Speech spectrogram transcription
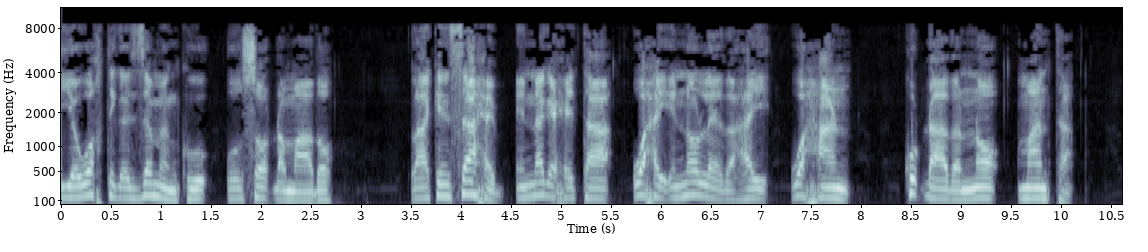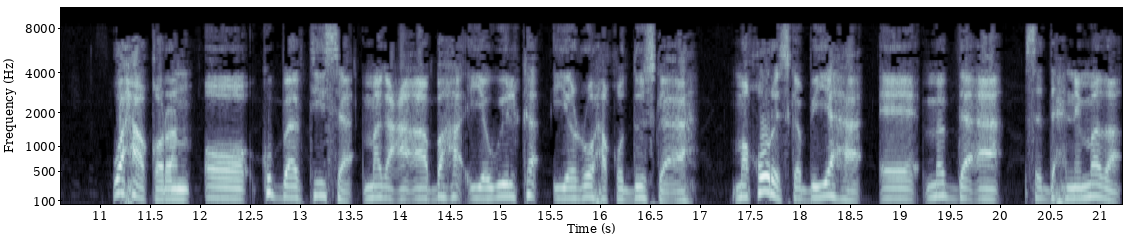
iyo wakhtiga zamanku uu soo dhammaado. Laakiin saaxib innaga xitaa waxay inoo leedahay waxaan ku dhaadanno maanta waxaa qoran oo ku baabtiisa magaca aabbaha iyo wiilka iyo ruuxa quduuska ah. Maquuriska biyaha ee mabda'a saddexnimada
